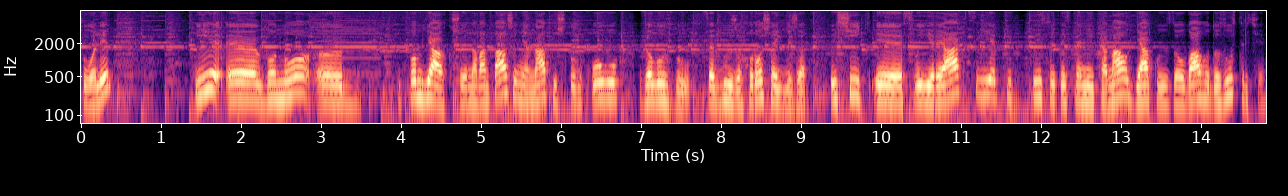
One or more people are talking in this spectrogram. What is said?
солі. І е, воно пом'якшує навантаження на підшлункову залозу. Це дуже хороша їжа. Пишіть свої реакції, підписуйтесь на мій канал. Дякую за увагу. До зустрічі!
